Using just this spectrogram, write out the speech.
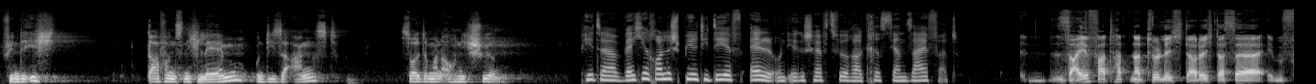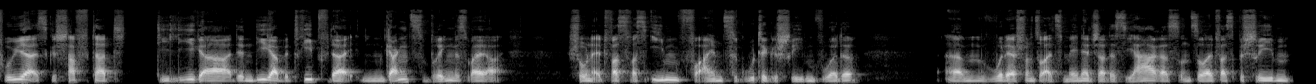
finde ich, darf uns nicht lähmen und diese Angst sollte man auch nicht schüren. Peter, welche Rolle spielt die DFL und ihr Geschäftsführer Christian Seifert? Seifert hat natürlich dadurch, dass er im Frühjahr es geschafft hat, die Liga, den Ligabetrieb wieder in Gang zu bringen. Das war ja schon etwas, was ihm vor allem zugute geschrieben wurde. Ähm, wurde er schon so als Manager des Jahres und so etwas beschrieben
